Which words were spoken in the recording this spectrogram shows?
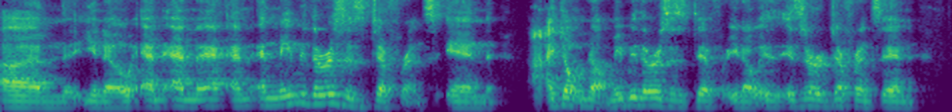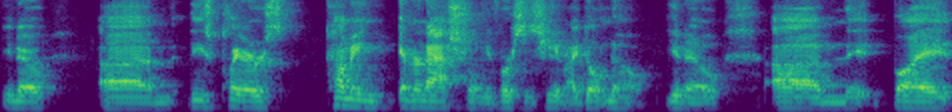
Um, you know, and and and and maybe there is this difference in I don't know. Maybe there is this different. You know, is, is there a difference in you know um, these players coming internationally versus here? I don't know. You know, um, but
